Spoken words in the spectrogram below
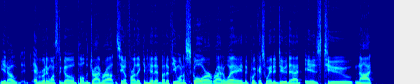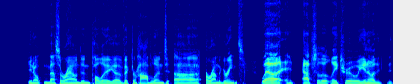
you know, everybody wants to go pull the driver out and see how far they can hit it. But if you want to score right away, the quickest way to do that is to not, you know, mess around and pull a uh, Viktor Hovland uh, around the greens. Well, absolutely true. You know, you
